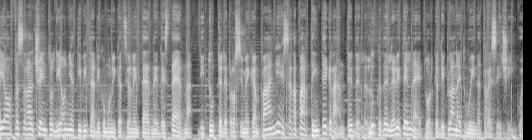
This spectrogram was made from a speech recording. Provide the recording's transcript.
payoff sarà al centro di ogni attività di comunicazione interna ed esterna, di tutte le prossime campagne e sarà parte integrante del look del retail network di Planet Win 365.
